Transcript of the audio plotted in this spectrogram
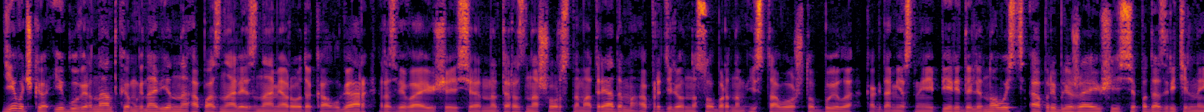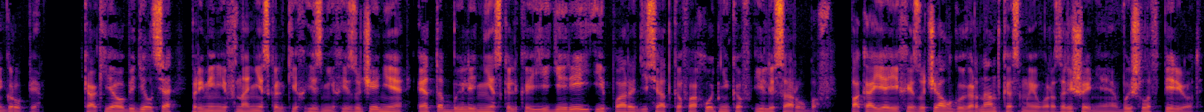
Девочка и гувернантка мгновенно опознали знамя рода Калгар, развивающееся над разношерстным отрядом, определенно собранным из того, что было, когда местные передали новость о приближающейся подозрительной группе. Как я убедился, применив на нескольких из них изучение, это были несколько егерей и пара десятков охотников и лесорубов. Пока я их изучал, гувернантка с моего разрешения вышла вперед.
